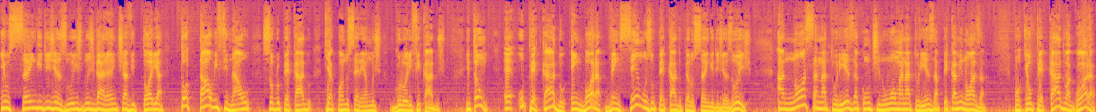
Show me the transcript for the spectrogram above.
e o sangue de Jesus nos garante a vitória total e final sobre o pecado, que é quando seremos glorificados. Então, é, o pecado, embora vencemos o pecado pelo sangue de Jesus, a nossa natureza continua uma natureza pecaminosa. Porque o pecado agora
